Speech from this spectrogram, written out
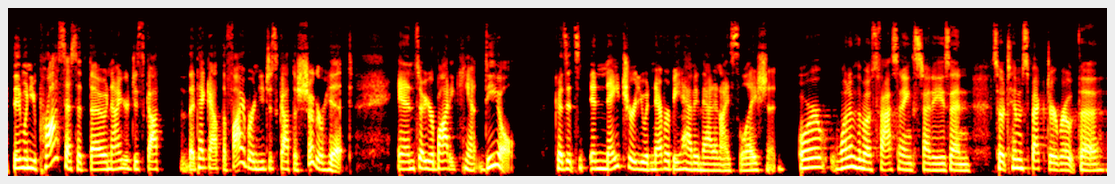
Then when you process it though now you're just got they take out the fiber and you just got the sugar hit. And so your body can't deal because it's in nature you would never be having that in isolation Or one of the most fascinating studies. And so Tim Spector wrote the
